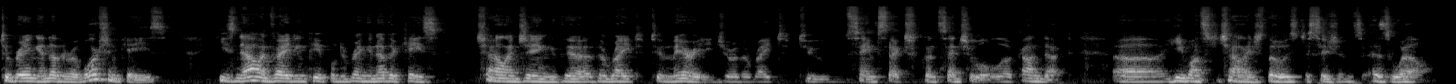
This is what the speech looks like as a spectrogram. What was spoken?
to bring another abortion case. He's now inviting people to bring another case challenging the, the right to marriage or the right to same sex consensual uh, conduct. Uh, he wants to challenge those decisions as well.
